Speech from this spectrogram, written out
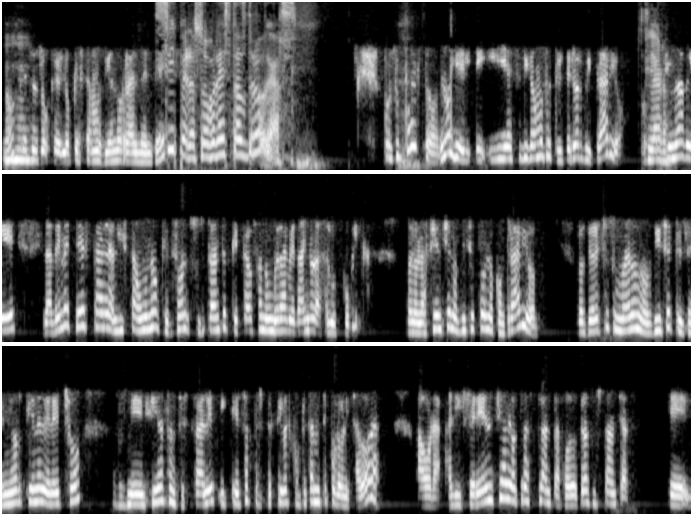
¿no? eso es lo que, lo que estamos viendo realmente. Sí, pero sobre estas drogas. Por supuesto, ¿no? Y, y, es, digamos, el criterio arbitrario. Porque si una ve, la DMT está en la lista uno, que son sustancias que causan un grave daño a la salud pública. Bueno, la ciencia nos dice todo lo contrario. Los derechos humanos nos dice que el Señor tiene derecho a sus medicinas ancestrales y que esa perspectiva es completamente colonizadora. Ahora, a diferencia de otras plantas o de otras sustancias eh,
